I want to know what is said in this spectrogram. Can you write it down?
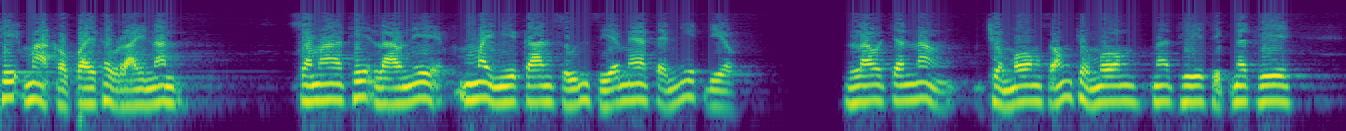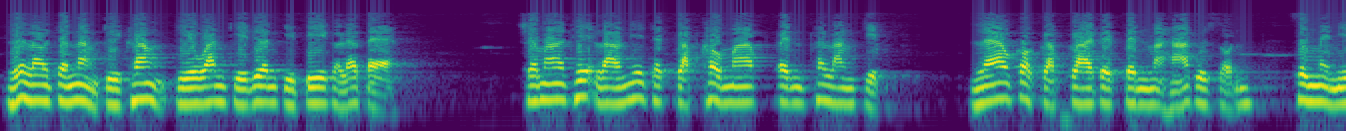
ธิมากเข้าไปเท่าไรนั้น สมาธิเหล่านี้ไม่มีการสูญเสียแม้แต่นิดเดียว เราจะนั่ง ชั่วโมงสองชั่วโมง นาทีสิบนาที หรือเราจะนั่งกี่ครั้ง กี่วันกี่เดือนกี่ปีก็แล้วแต่ สมาธิเหล่านี้จะกลับเข้ามาเป็นพลังจิต แล้วก็กลับกลายไปเป็นมหากุศล ซึ่งไม่มี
